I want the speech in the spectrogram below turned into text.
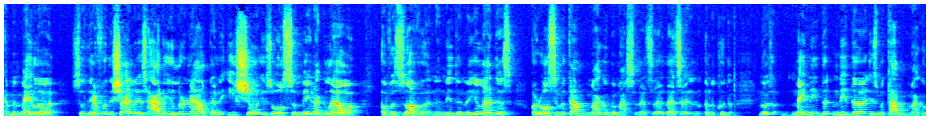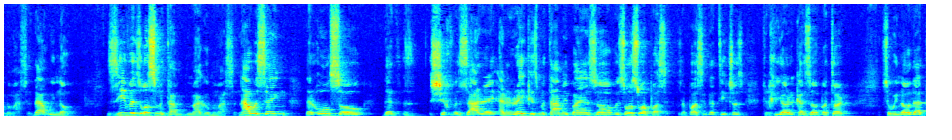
And Memela, so therefore the Shaila is how do you learn out that an Isha is also Meiraglea of a Zava and a Nida and a are also Matam Mago B'masa. That's a, that's a, a Nakuda. Mainly the Nida is Matam Mago B'masa. That we know. Ziva is also Matam Mago B'masa. Now we're saying that also that Shechva Zare and Reik is Matami by Azov is also a pasuk. It's a pasuk that teaches. So we know that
